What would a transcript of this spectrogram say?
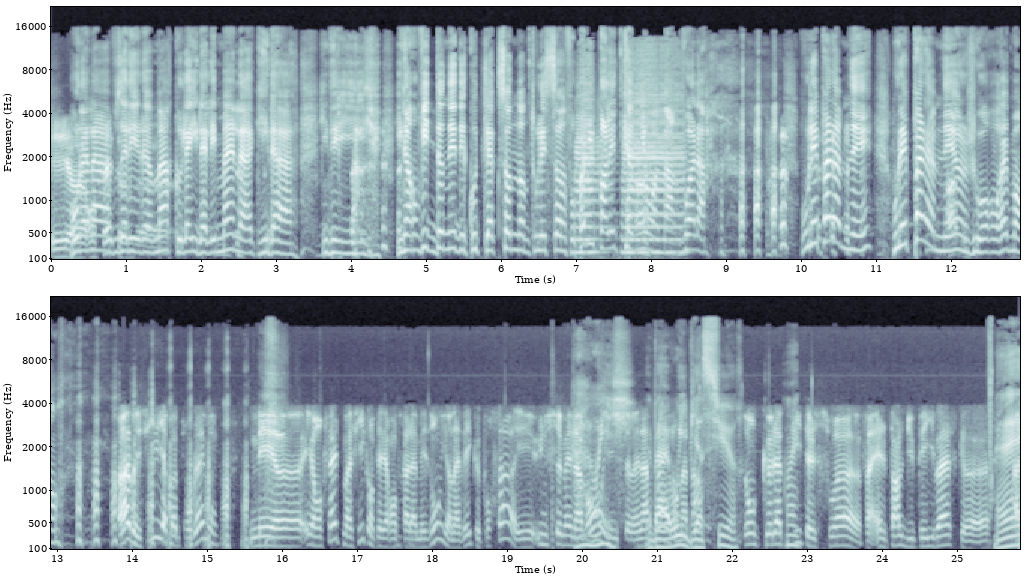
Et, oh là là, vous allez euh, Marc, là il a les mains là, qu'il a, il, est, il, a envie de donner des coups de klaxon dans tous les sens. Faut pas lui parler de camion, hein, Marc. Voilà. vous voulez pas l'amener? Vous voulez pas l'amener ah, un jour, vraiment? Ah ben si, il y a pas de problème. Mais euh, et en fait, ma fille, quand elle est rentrée à la maison, il y en avait que pour ça. Et une semaine ah avant, et une semaine après. Bah oui, bien sûr. Donc que la petite, elle soit, enfin, elle parle du Pays Basque euh, à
